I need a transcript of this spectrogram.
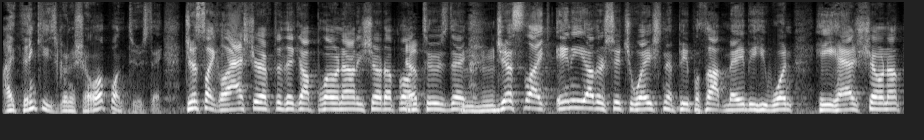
I think he's going to show up on Tuesday. Just like last year after they got blown out, he showed up on Yep. Tuesday. Mm-hmm. Just like any other situation that people thought maybe he wouldn't, he has shown up.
